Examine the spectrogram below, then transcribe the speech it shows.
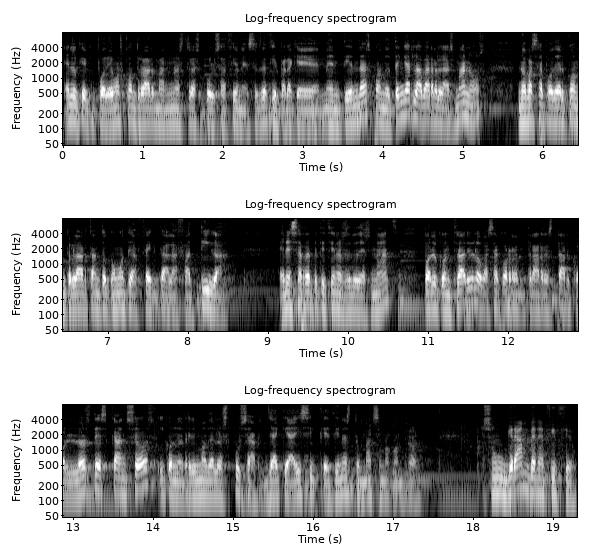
en el que podemos controlar más nuestras pulsaciones. Es decir, para que me entiendas, cuando tengas la barra en las manos, no vas a poder controlar tanto cómo te afecta la fatiga en esas repeticiones de snatch. Por el contrario, lo vas a contrarrestar con los descansos y con el ritmo de los push-ups, ya que ahí sí que tienes tu máximo control. Es un gran beneficio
